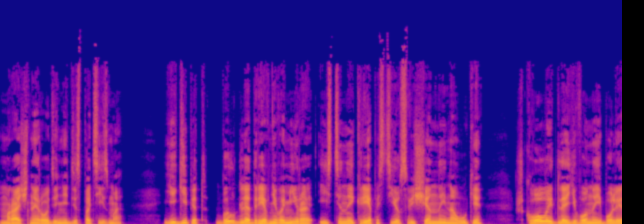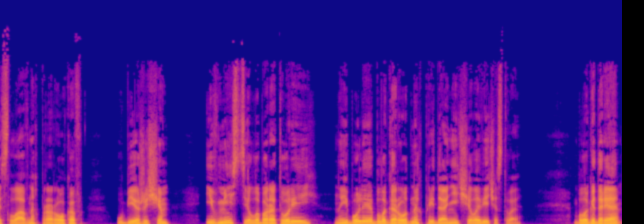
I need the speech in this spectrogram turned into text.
мрачной родине деспотизма, Египет был для древнего мира истинной крепостью священной науки, школой для его наиболее славных пророков, убежищем и вместе лабораторией наиболее благородных преданий человечества. Благодаря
